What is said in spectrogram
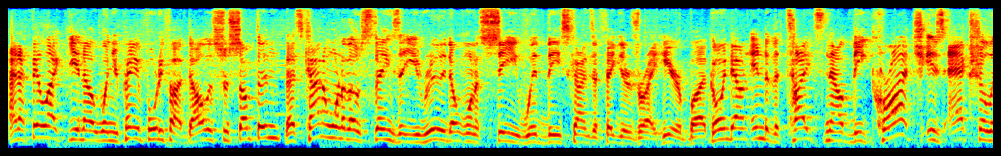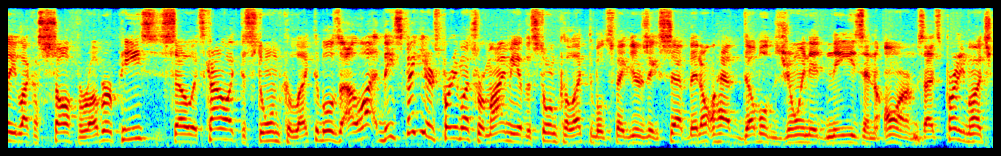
And I feel like, you know, when you're paying $45 for something, that's kind of one of those things that you really don't want to see with these kinds of figures right here. But going down into the tights, now the crotch is actually like a soft rubber piece. So it's kind of like the Storm Collectibles. A lot, these figures pretty much remind me of the Storm Collectibles figures, except they don't have double jointed knees and arms. That's pretty much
